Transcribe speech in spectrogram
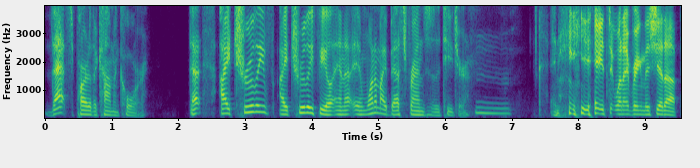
That's part of the common core. That I truly, I truly feel, and uh, and one of my best friends is a teacher, Mm. and he hates it when I bring this shit up.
